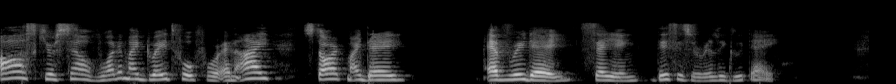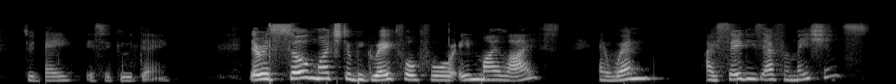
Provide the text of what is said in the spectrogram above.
Ask yourself, what am I grateful for? And I start my day every day saying, this is a really good day. Today is a good day. There is so much to be grateful for in my life. And when I say these affirmations,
